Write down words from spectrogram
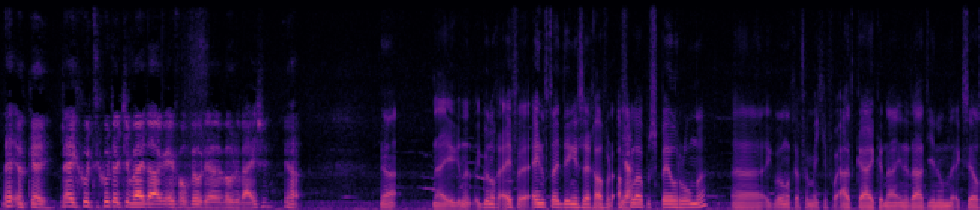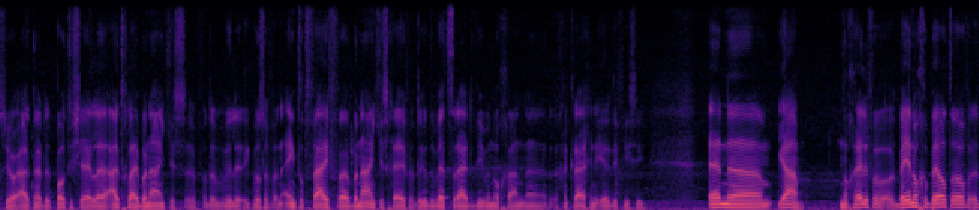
nee, oké. Nee, goed, goed dat je mij daar even op wilde, wilde wijzen. Ja. Ja, nee, ik, ik wil nog even één of twee dingen zeggen over de Ja. afgelopen speelronde. Eh, ik wil nog even met je voor uitkijken naar, inderdaad, je noemde Excelsior uit, naar de potentiële uitglijbanaantjes. Eh, ik wil ze even een 1 tot 5 eh, banaantjes geven, de, de wedstrijden die we nog gaan, gaan krijgen in de Eredivisie. En ehm, ja, nog heel even, ben je nog gebeld over,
